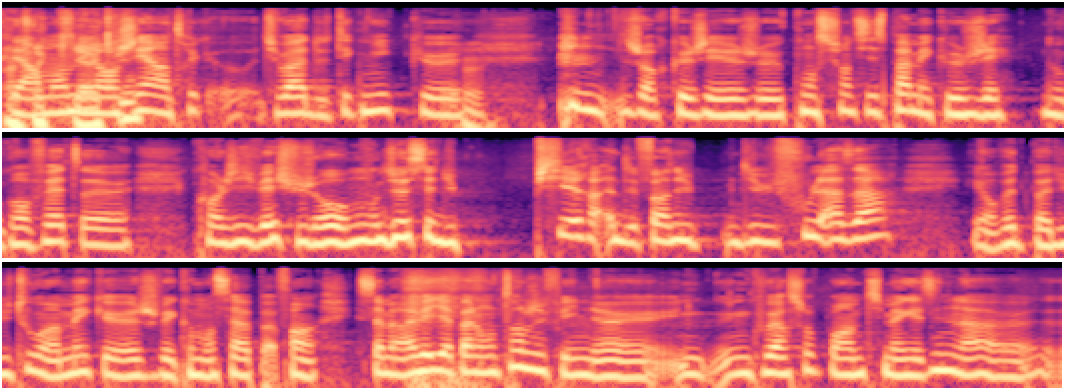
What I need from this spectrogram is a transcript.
clairement acquis. mélanger un truc, tu vois, de technique que genre que je conscientise pas, mais que j'ai. Donc en fait, euh, quand j'y vais, je suis genre oh mon dieu, c'est du pire, enfin du, du full hasard. Et en fait, pas du tout. Un mec, euh, je vais commencer à, enfin, ça m'est arrivé il y a pas longtemps. J'ai fait une, euh, une, couverture pour un petit magazine là euh,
